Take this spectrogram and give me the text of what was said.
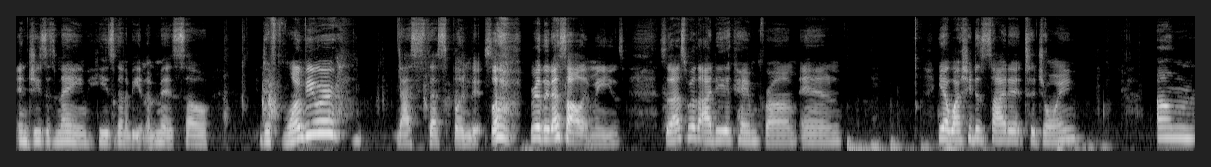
in Jesus' name, He's to be in the midst. So, just one viewer, that's that's splendid. So, really, that's all it means. So that's where the idea came from, and yeah, why she decided to join. Um,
